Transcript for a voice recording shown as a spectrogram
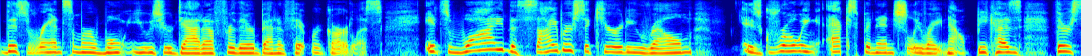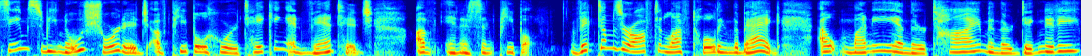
this ransomer won't use your data for their benefit regardless. It's why the cybersecurity realm is growing exponentially right now because there seems to be no shortage of people who are taking advantage of innocent people. Victims are often left holding the bag, out money and their time and their dignity,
